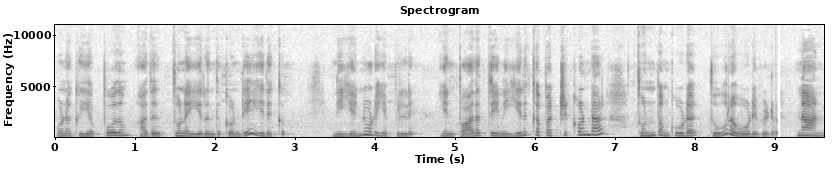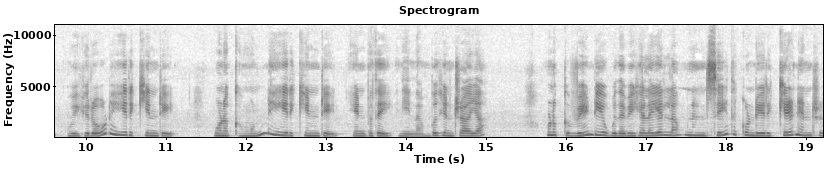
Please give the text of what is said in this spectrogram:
உனக்கு எப்போதும் அது துணை இருந்து கொண்டே இருக்கும். நீ என்னுடைய பிள்ளை. என் பாதத்தை நீ இருக்க பற்றி கொண்டால் துன்பம் கூட தூர ஓடிவிடும். நான் உயிரோடு இருக்கின்றேன். உனக்கு முன்னே இருக்கின்றேன் என்பதை நீ நம்புகின்றாயா? உனக்கு வேண்டிய உதவிகளையெல்லாம் நான் செய்து கொண்டிருக்கிறேன் என்று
